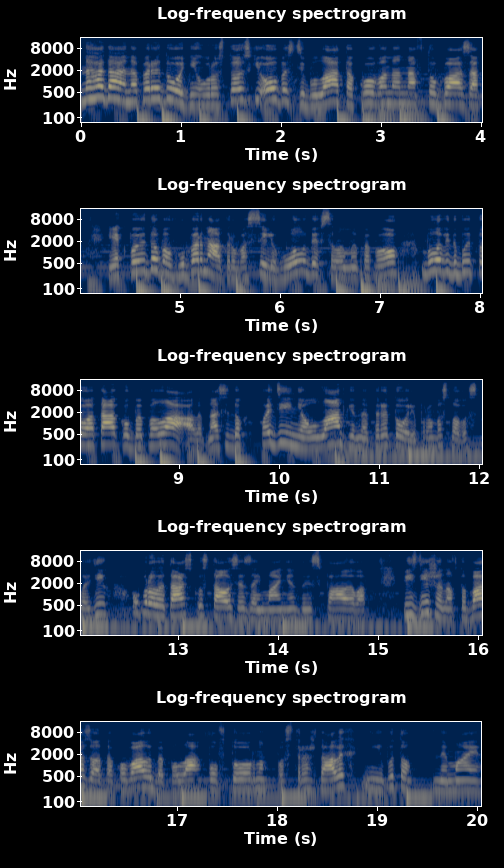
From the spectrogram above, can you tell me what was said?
Нагадаю, напередодні у Ростовській області була атакована нафтобаза. Як повідомив губернатор Василь Голубів, силами ППО було відбито атаку БПЛА, але внаслідок падіння уламків на території промислових складів у пролетарську сталося займання диспалива. Пізніше нафтобазу атакували БПЛА повторно. Постраждалих нібито немає.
